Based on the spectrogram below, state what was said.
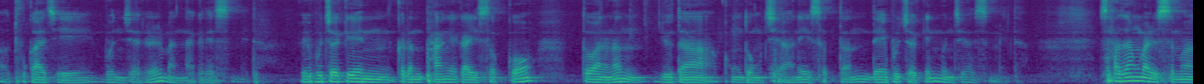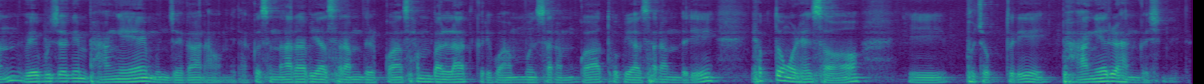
어, 두 가지 문제를 만나게 됐습니다. 외부적인 그런 방해가 있었고 또 하나는 유다 공동체 안에 있었던 내부적인 문제였습니다. 사장 말씀은 외부적인 방해의 문제가 나옵니다. 그것은 아라비아 사람들과 산발랏 그리고 암몬 사람과 도비아 사람들이 협동을 해서 이 부족들이 방해를 한 것입니다.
